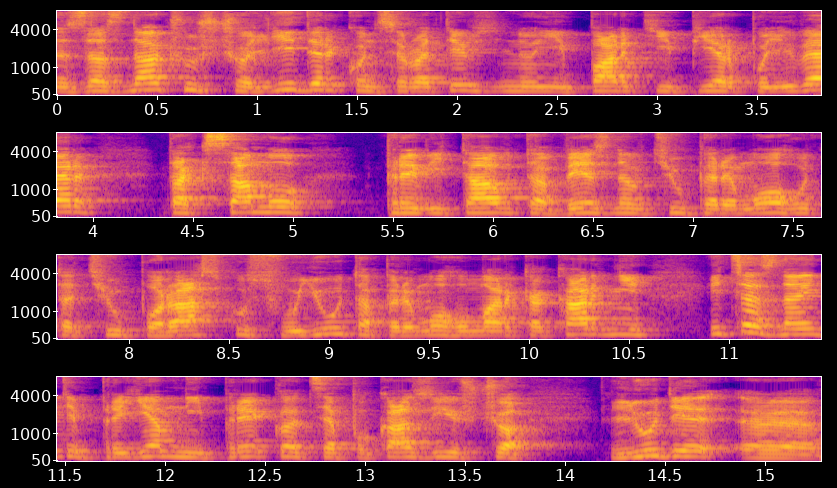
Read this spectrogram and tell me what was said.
зазначу, що лідер консервативної партії П'єр Полівер так само привітав та визнав цю перемогу та цю поразку свою та перемогу Марка Карні. І це, знаєте, приємний приклад. Це показує, що люди е,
